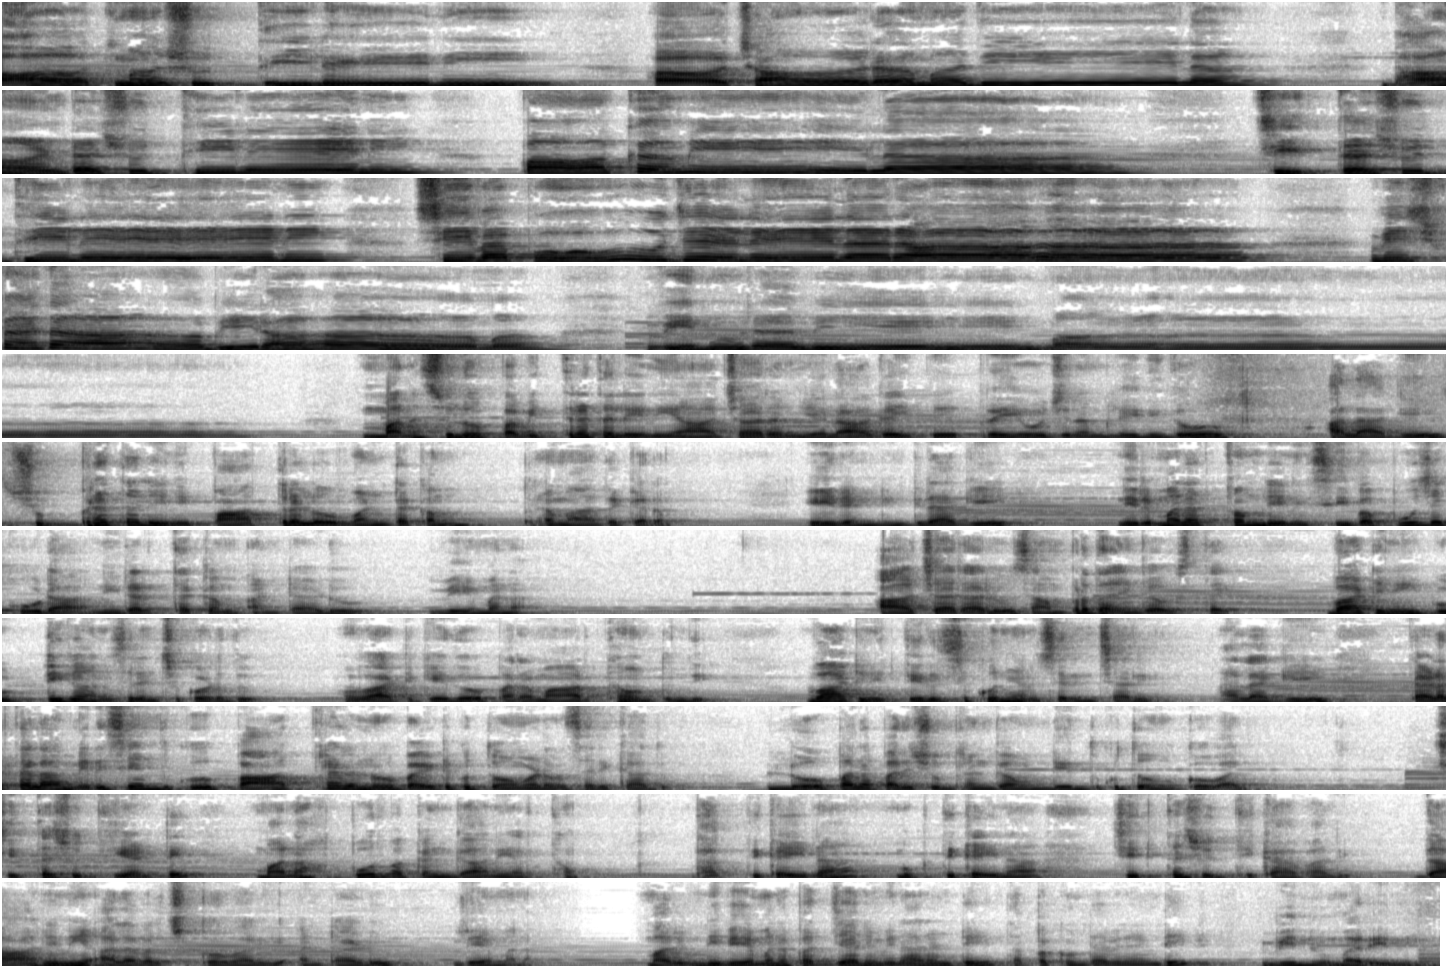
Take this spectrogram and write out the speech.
आत्मशुद्धिलेनि आचारमदिल भाण्डशुद्धिलेनि पाकमीला। चित्तशुद्धिले शिवपूजीलरा विश्वदाभिराम विनुरवे మనసులో పవిత్రత లేని ఆచారం ఎలాగైతే ప్రయోజనం లేనిదో అలాగే శుభ్రత లేని పాత్రలో వంటకం ప్రమాదకరం. ఈ రెండింటిలాగే నిర్మలత్వం లేని శివ పూజ కూడా నిరర్థకం అంటాడు వేమన. ఆచారాలు సాంప్రదాయంగా వస్తాయి. వాటిని గుడ్డిగా అనుసరించకూడదు. వాటికేదో పరమార్థం ఉంటుంది. వాటిని తెలుసుకుని అనుసరించాలి. అలాగే తడతలా మెరిసేందుకు పాత్రలను బయటకు తోమడం సరికాదు. లోపల పరిశుభ్రంగా ఉండేందుకు తోముకోవాలి. చిత్తశుద్ధి అంటే మనఃపూర్వకంగా అని అర్థం. భక్తికైనా ముక్తికైనా చిత్తశుద్ధి కావాలి. దానిని అలవర్చుకోవాలి అంటాడు వేమన. మరిన్ని వేమన పద్యాన్ని వినాలంటే తప్పకుండా వినండి. విను మరిని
